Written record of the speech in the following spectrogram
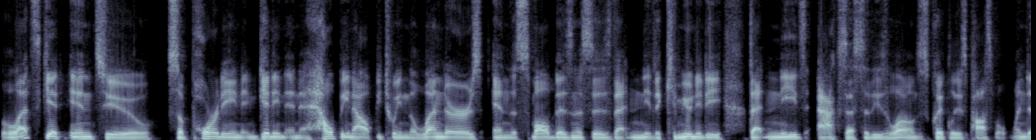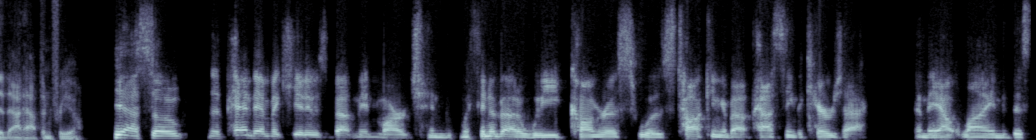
let's get into supporting and getting and helping out between the lenders and the small businesses that need the community that needs access to these loans as quickly as possible? When did that happen for you? Yeah. So the pandemic hit, it was about mid March. And within about a week, Congress was talking about passing the CARES Act. And they outlined this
